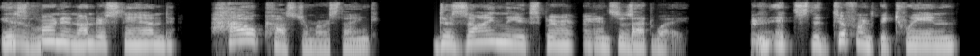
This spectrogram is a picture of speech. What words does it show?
is learn and understand how customers think, design the experiences that way. it's the difference between,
